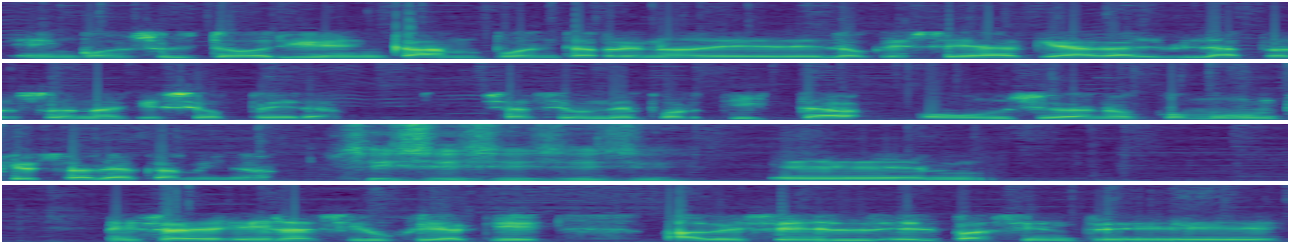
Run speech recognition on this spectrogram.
en consultorio y en campo, en terreno de, de lo que sea que haga la persona que se opera, ya sea un deportista o un ciudadano común que sale a caminar. Sí, sí, sí, sí, sí. Eh, esa es la cirugía que a veces el, el paciente eh,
